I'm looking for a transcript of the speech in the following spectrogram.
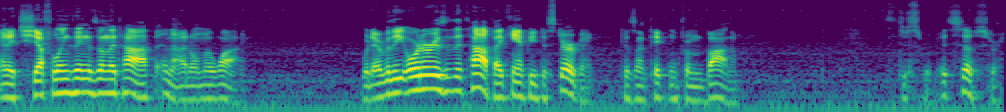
and it's shuffling things on the top, and I don't know why. Whatever the order is at the top, I can't be disturbing because I'm picking from the bottom. It's just, it's so strange.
